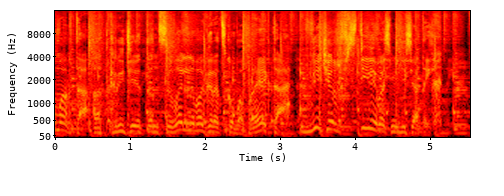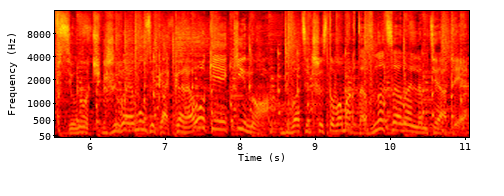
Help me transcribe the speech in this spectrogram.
марта. Открытие танцевального городского проекта «Вечер в стиле 80-х». Всю ночь живая музыка, караоке, кино. 26 марта в Национальном театре.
